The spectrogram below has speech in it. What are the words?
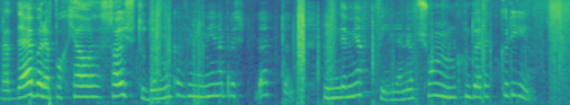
para Débora porque ela só estuda. Eu nunca vi menina para estudar tanto. E ainda é minha filha, né? Puxou a mim quando era criança.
